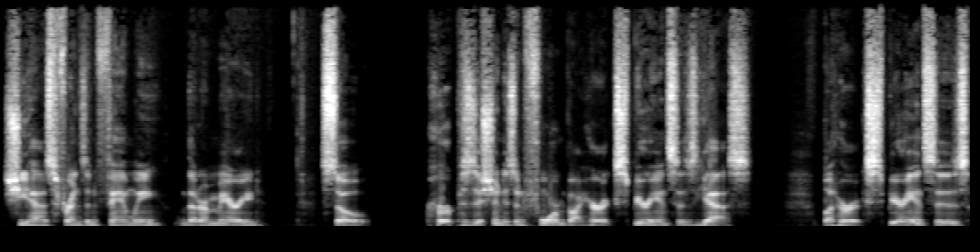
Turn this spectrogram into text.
She has friends and family that are married. So her position is informed by her experiences, yes, but her experiences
